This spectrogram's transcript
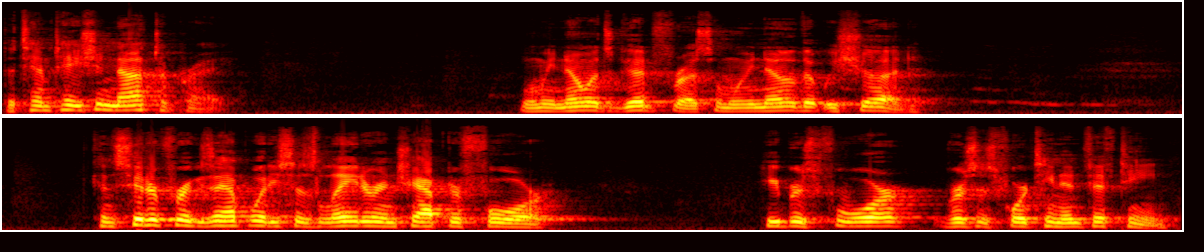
The temptation not to pray. When we know it's good for us and when we know that we should. Consider, for example, what he says later in chapter 4, Hebrews 4, verses 14 and 15.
